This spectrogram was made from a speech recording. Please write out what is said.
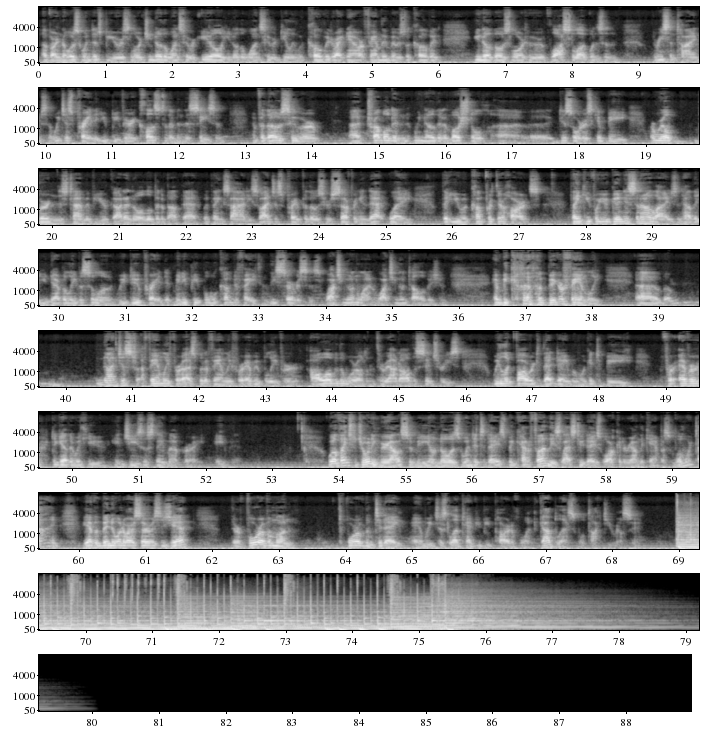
of our Noah's Windows viewers. Lord, you know the ones who are ill. You know the ones who are dealing with COVID right now, or family members with COVID. You know those, Lord, who have lost loved ones in recent times. And we just pray that you be very close to them in this season. And for those who are uh, troubled, and we know that emotional uh, uh, disorders can be a real burden this time of year. God, I know a little bit about that with anxiety. So I just pray for those who are suffering in that way that you would comfort their hearts. Thank you for your goodness in our lives and how that you never leave us alone. We do pray that many people will come to faith in these services, watching online, watching on television, and become a bigger family. Uh, not just a family for us, but a family for every believer all over the world and throughout all the centuries. We look forward to that day when we'll get to be forever together with you. In Jesus' name I pray. Amen. Well, thanks for joining Mary Alice and me on Noah's Window today. It's been kind of fun these last two days walking around the campus. One more time, if you haven't been to one of our services yet, there are four of them on four of them today, and we just love to have you be part of one. God bless. We'll talk to you real soon.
